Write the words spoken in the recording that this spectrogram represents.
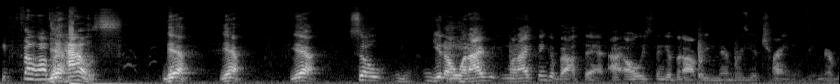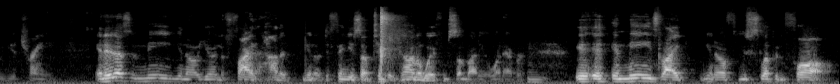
He fell off yeah. a house. Yeah, yeah, yeah. So you know when I when I think about that, I always think about remember your training. Remember your training, and it doesn't mean you know you're in the fight of how to you know defend yourself, take a gun away from somebody or whatever. Mm. It, it, it, means like you know if you slip and fall,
